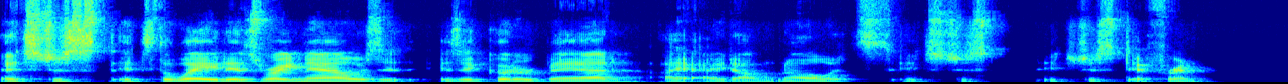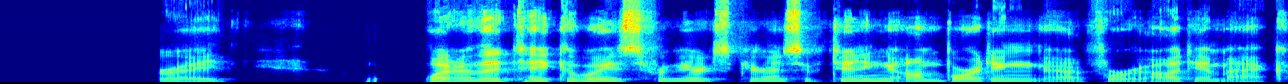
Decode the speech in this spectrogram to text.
it's just it's the way it is right now. Is it is it good or bad? I i don't know. It's it's just it's just different. Right. What are the takeaways from your experience of tuning onboarding uh, for Audiomack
